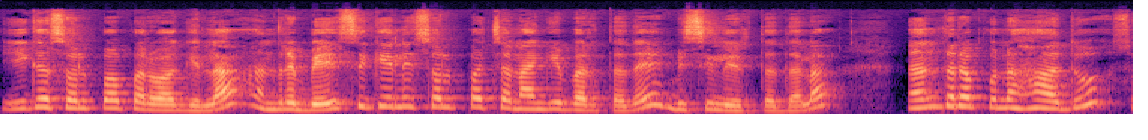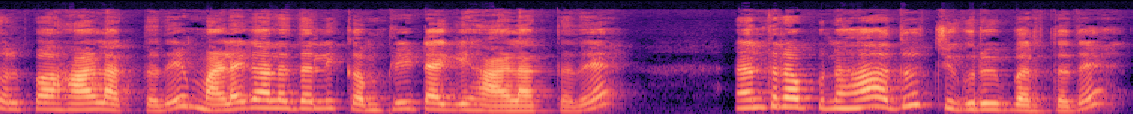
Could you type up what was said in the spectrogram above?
ಈಗ ಸ್ವಲ್ಪ ಪರವಾಗಿಲ್ಲ. ಅಂದರೆ ಬೇಸಿಗೆಯಲ್ಲಿ ಸ್ವಲ್ಪ ಚೆನ್ನಾಗಿ ಬರ್ತದೆ, ಬಿಸಿಲಿರ್ತದಲ್ಲ. ನಂತರ ಪುನಃ ಅದು ಸ್ವಲ್ಪ ಹಾಳಾಗ್ತದೆ. ಮಳೆಗಾಲದಲ್ಲಿ ಕಂಪ್ಲೀಟಾಗಿ ಹಾಳಾಗ್ತದೆ. ನಂತರ ಪುನಃ ಅದು ಚಿಗುರು ಬರ್ತದೆ.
